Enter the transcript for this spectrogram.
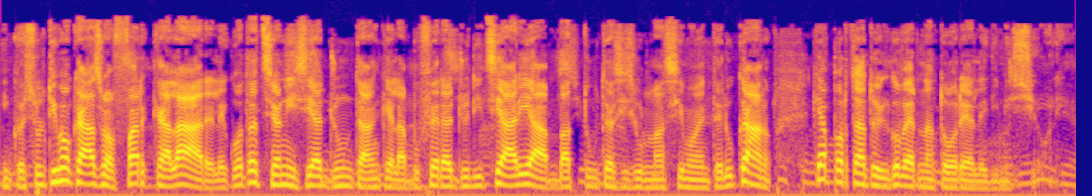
In quest'ultimo caso a far calare le quotazioni si è aggiunta anche la bufera giudiziaria abbattutasi sul massimo ente lucano che ha portato il governatore alle dimissioni.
